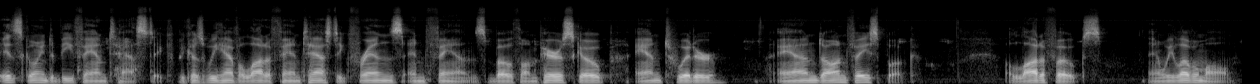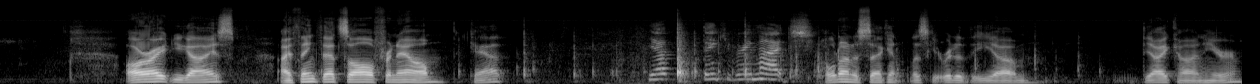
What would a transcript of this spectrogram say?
it's going to be fantastic because we have a lot of fantastic friends and fans, both on Periscope and Twitter and on Facebook. A lot of folks, and we love them all. All right, you guys, I think that's all for now. Kat, Yep, thank you very much. hold on a second. Let's get rid of the um, the icon here.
